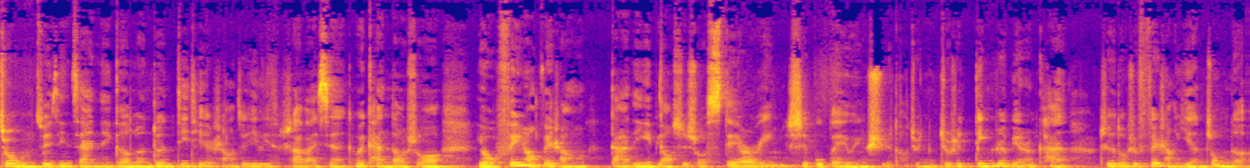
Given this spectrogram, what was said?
就我们最近在那个伦敦地铁上，就伊丽莎白线会看到说有非常非常大的一个标识，说 staring 是不被允许的，就你就是盯着别人看，这个都是非常严重的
